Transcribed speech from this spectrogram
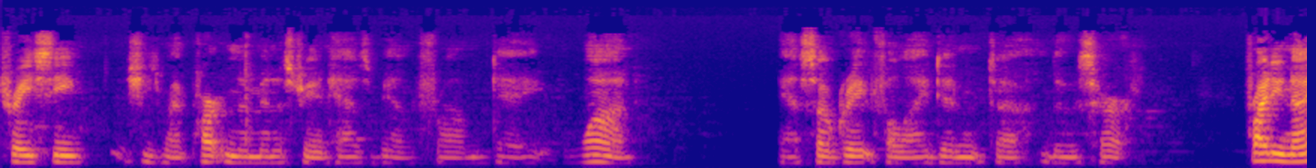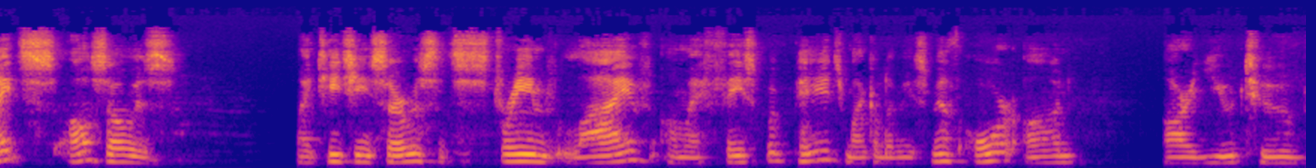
Tracy. She's my partner in the ministry and has been from day one. And so grateful I didn't uh, lose her. Friday nights also is my teaching service. It's streamed live on my Facebook page, Michael W. Smith, or on our YouTube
